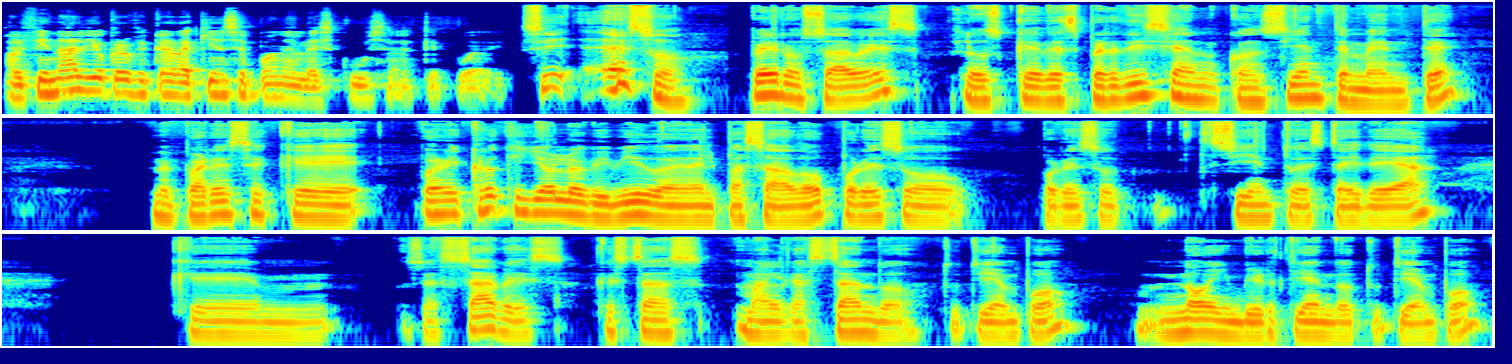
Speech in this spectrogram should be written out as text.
Al final yo creo que cada quien se pone la excusa que puede. Sí, eso. Pero, ¿sabes? Los que desperdician conscientemente, me parece que, bueno, creo que yo lo he vivido en el pasado, por eso por eso siento esta idea que, mm, o sea, sabes que estás malgastando tu tiempo, no invirtiendo tu tiempo.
